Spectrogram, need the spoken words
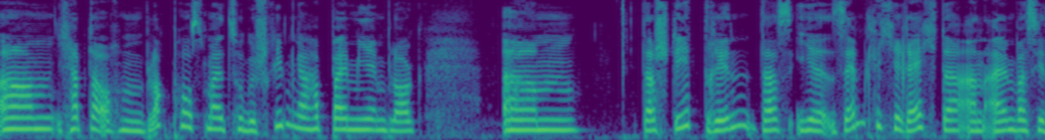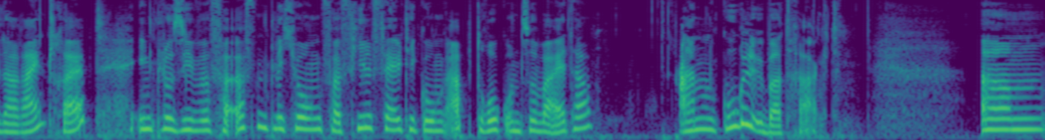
Ähm, ich habe da auch einen Blogpost mal zu geschrieben gehabt bei mir im Blog. Ähm, da steht drin, dass ihr sämtliche Rechte an allem, was ihr da reinschreibt, inklusive Veröffentlichung, Vervielfältigung, Abdruck und so weiter, an Google übertragt. Ähm,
